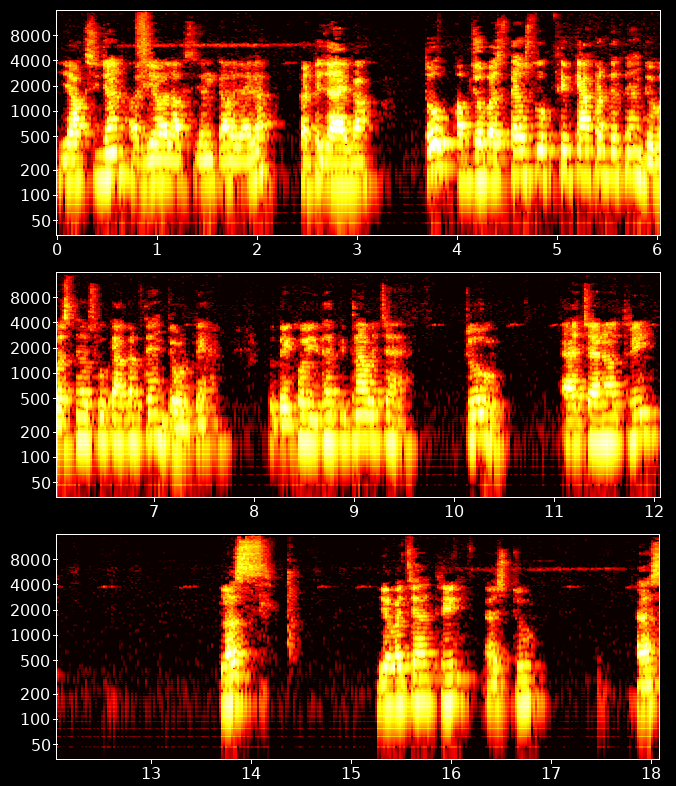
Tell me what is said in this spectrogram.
ये ऑक्सीजन और ये वाला ऑक्सीजन क्या हो जाएगा? कट जाएगा। तो अब जो बचता है उसको फिर क्या कर देते हैं? जो बचता है उसको क्या करते हैं? जोड़ते हैं। तो देखो इधर कितना बचा है? Two. H N O three plus ये बचा है थ्री एच टू एस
